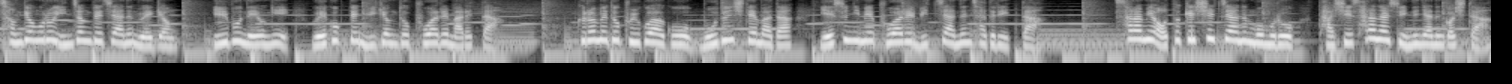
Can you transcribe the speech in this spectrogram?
정경으로 인정되지 않은 외경, 일부 내용이 왜곡된 위경도 부활을 말했다. 그럼에도 불구하고 모든 시대마다 예수님의 부활을 믿지 않는 자들이 있다. 사람이 어떻게 실제하는 몸으로 다시 살아날 수 있느냐는 것이다.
